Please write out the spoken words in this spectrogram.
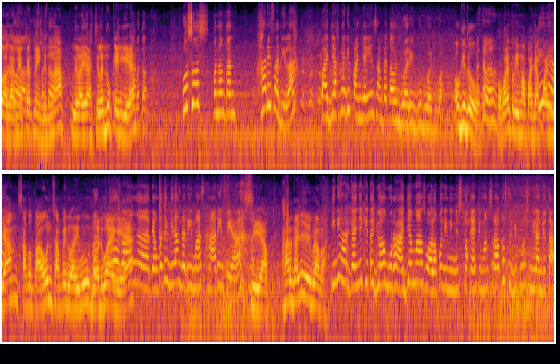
agak betul, mepet nih. betul. Genap wilayah Ciledug ya Gi ya. Betul, betul. Khusus penonton Hari Fadilah, pajaknya dipanjangin sampai tahun 2022. Oh gitu. Betul. Pokoknya terima pajak Iya. panjang satu tahun sampai 2022 ya Betul ya. banget. Yang penting bilang dari Mas Harif ya. Siap. Harganya jadi berapa? Ini harganya kita jual murah aja Mas, walaupun ini new stock ya, cuma 179 juta.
